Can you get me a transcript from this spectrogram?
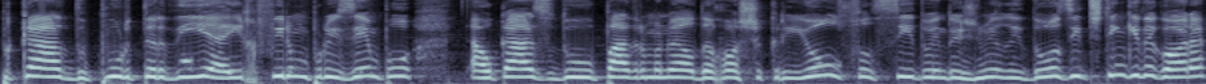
pecado por tardia, e refiro-me, por exemplo, ao caso do Padre Manuel da Rocha Crioulo, falecido em 2012 e distinguido agora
